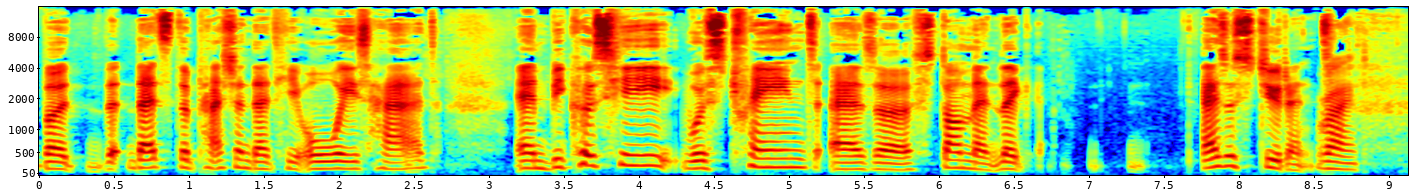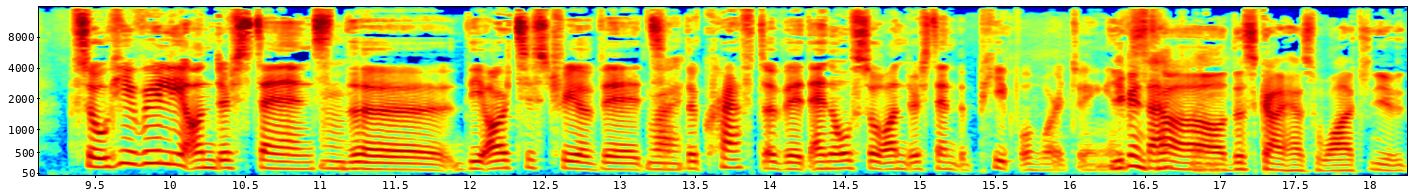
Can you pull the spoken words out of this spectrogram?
But th- that's the passion that he always had, and because he was trained as a stuntman, like as a student, Right. so he really understands the the artistry of it, Mm-hmm. Right. the craft of it, and also understand the people who are doing it. You can Exactly. tell this guy has watched you,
